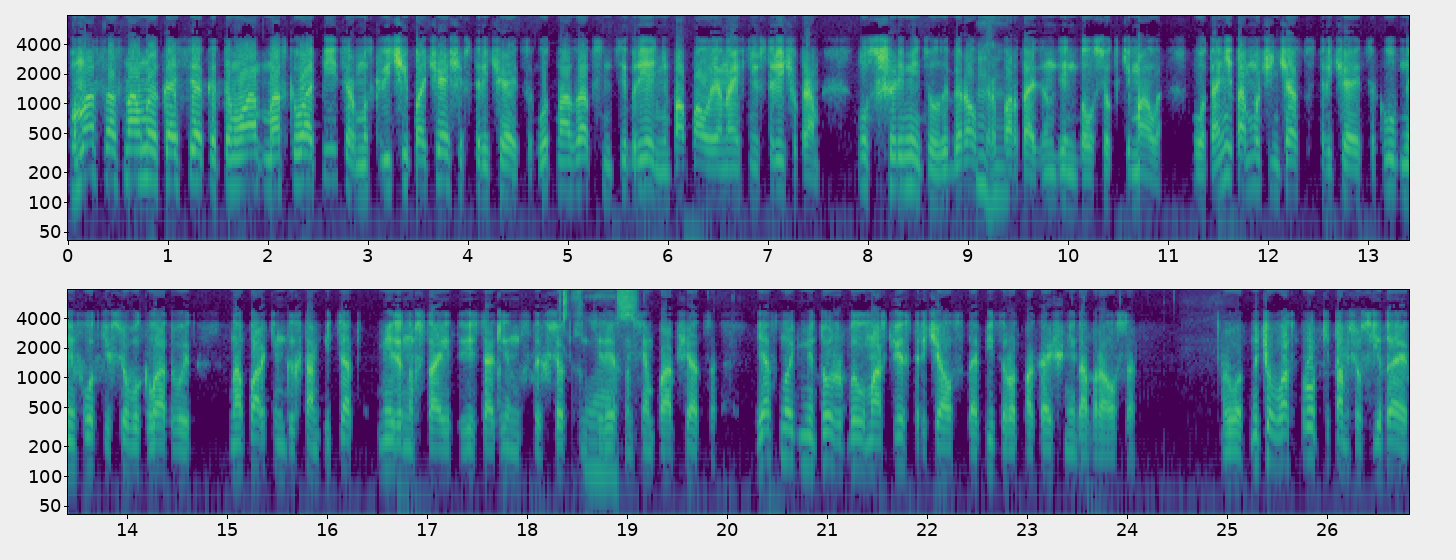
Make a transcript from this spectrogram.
У нас основной косяк это Мо- Москва-Питер, москвичи почаще встречаются. Год назад, в сентябре, не попал я на их встречу прям, ну, с Шереметьево забирал аэропорта, один день был все-таки мало. Вот, они там очень часто встречаются, клубные фотки все выкладывают, на паркингах там 50 Меринов стоит, 211, все-таки Класс. интересно всем пообщаться. Я с многими тоже был в Москве, встречался, до Питера вот пока еще не добрался. Вот. Ну что, у вас пробки там все съедают.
